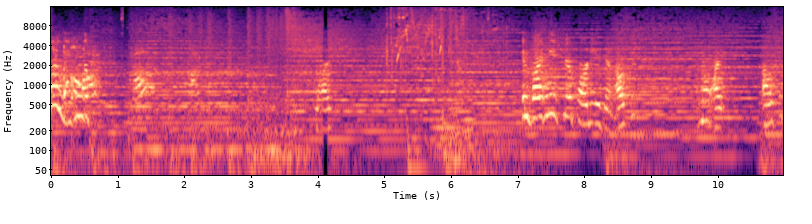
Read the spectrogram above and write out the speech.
Try leaving the live. Invite me to your party again. I was just no, I I was just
